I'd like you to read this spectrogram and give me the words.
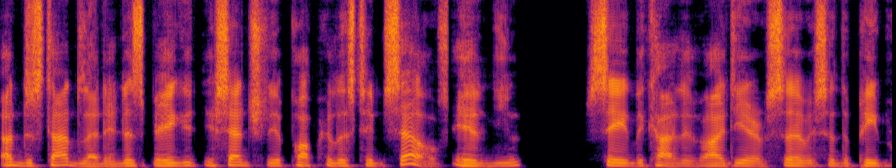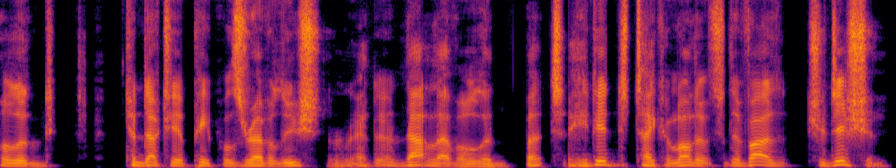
understand Lenin as being essentially a populist himself in seeing the kind of idea of service of the people and conducting a people's revolution at, at that level. And, but he did take a lot of the violent tradition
